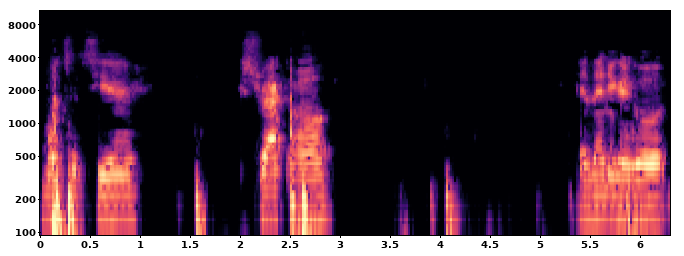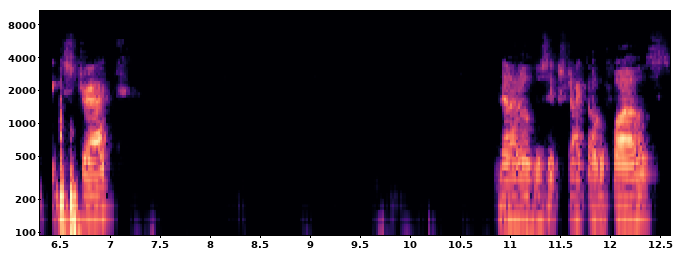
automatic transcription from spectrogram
Once it's here, extract all, and then you're gonna go extract. Now it'll just extract all the files.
